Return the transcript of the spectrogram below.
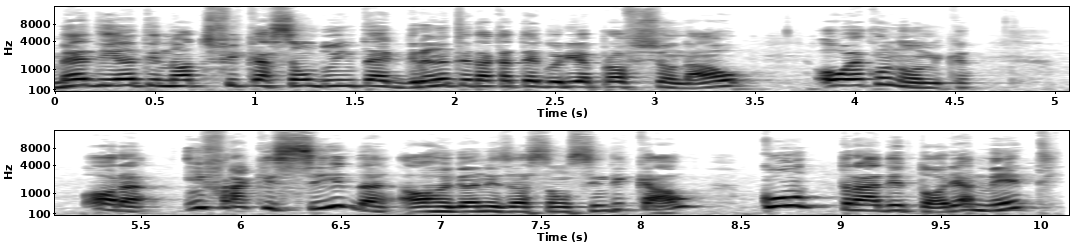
mediante notificação do integrante da categoria profissional ou econômica Ora, enfraquecida a organização sindical, contraditoriamente,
